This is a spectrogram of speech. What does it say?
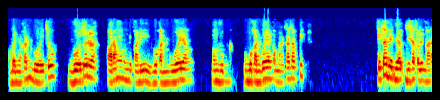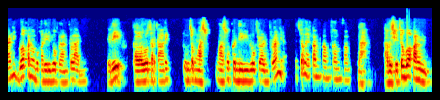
kebanyakan gue itu gue itu adalah orang yang membuka diri. Bukan gue yang membuka bukan gue yang ke mereka tapi kita di, di satu lingkaran nih gue akan membuka diri gue pelan-pelan. Jadi kalau lu tertarik untuk masuk masuk ke diri gue pelan-pelan ya itu oke kam kam kam kam nah habis itu gue akan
